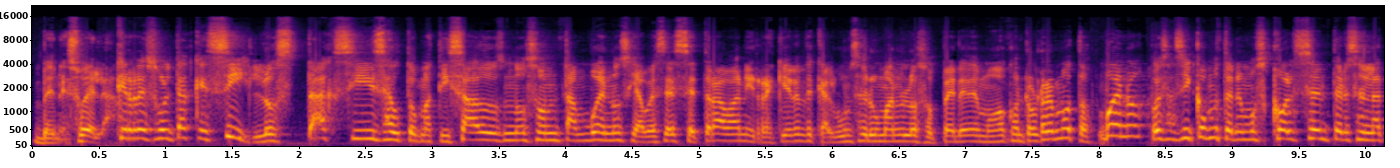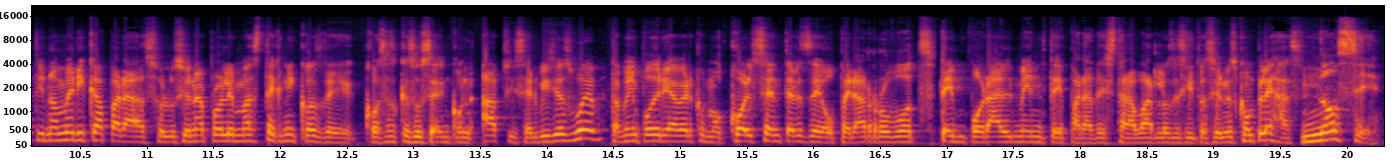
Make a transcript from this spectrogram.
Venezuela, que resulta que sí, los taxis automatizados no son tan buenos y a veces se traban y requieren de que algún ser humano los opere de modo control remoto. Bueno, pues así como tenemos call centers en Latinoamérica para solucionar problemas técnicos de cosas que suceden con apps y servicios web, también podría haber como call centers de operar robots temporalmente para destrabarlos de situaciones complejas. No sé,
